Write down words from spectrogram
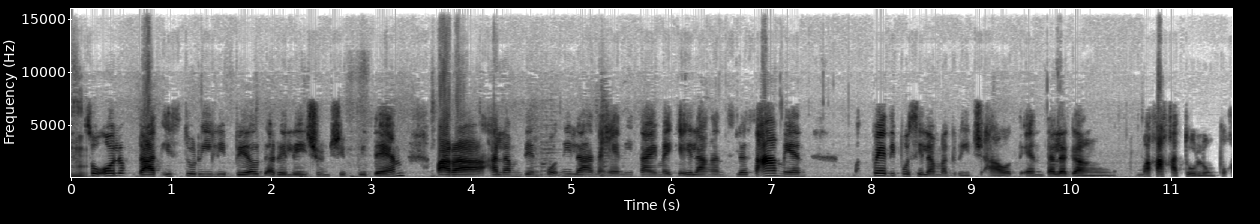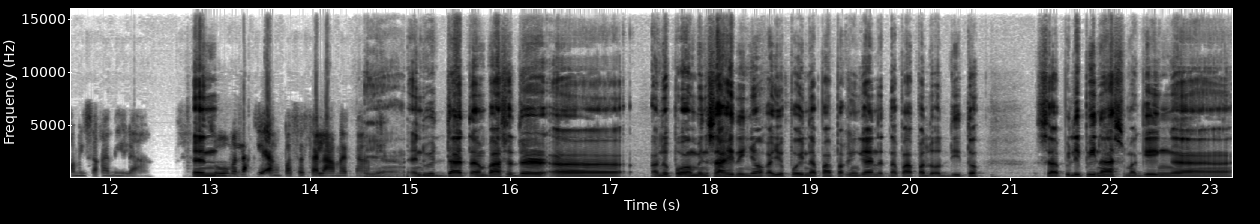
Mhm. So all of that is to really build a relationship with them para alam din po nila na anytime may kailangan sila sa amin, pwede po sila mag-reach out and talagang makakatulong po kami sa kanila. And So malaki ang pasasalamat namin. Ayan. And with that, Ambassador, ah, ano po ang mensahe ninyo? Kayo po ay napapakinggan at napapanood dito sa Pilipinas, maging ah,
